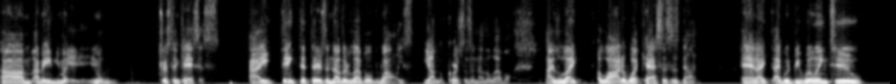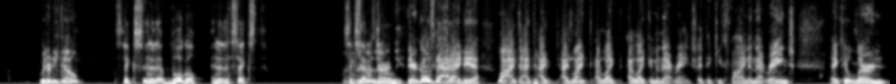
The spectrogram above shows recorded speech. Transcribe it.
um, I mean, you might, you know, Triston Casas. I think that there's another level. Well, he's young, of course, there's another level. I like a lot of what Casas has done and I, I would be willing to. Where did he go? six into the Vogel into the sixth. Six, Well, seven that- turns. There goes that idea. Well, I, I, I, I like, I like, I like him in that range. I think he's fine in that range. Like he'll learn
